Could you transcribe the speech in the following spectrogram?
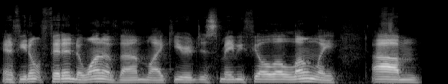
And if you don't fit into one of them, like you just maybe feel a little lonely. Um,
